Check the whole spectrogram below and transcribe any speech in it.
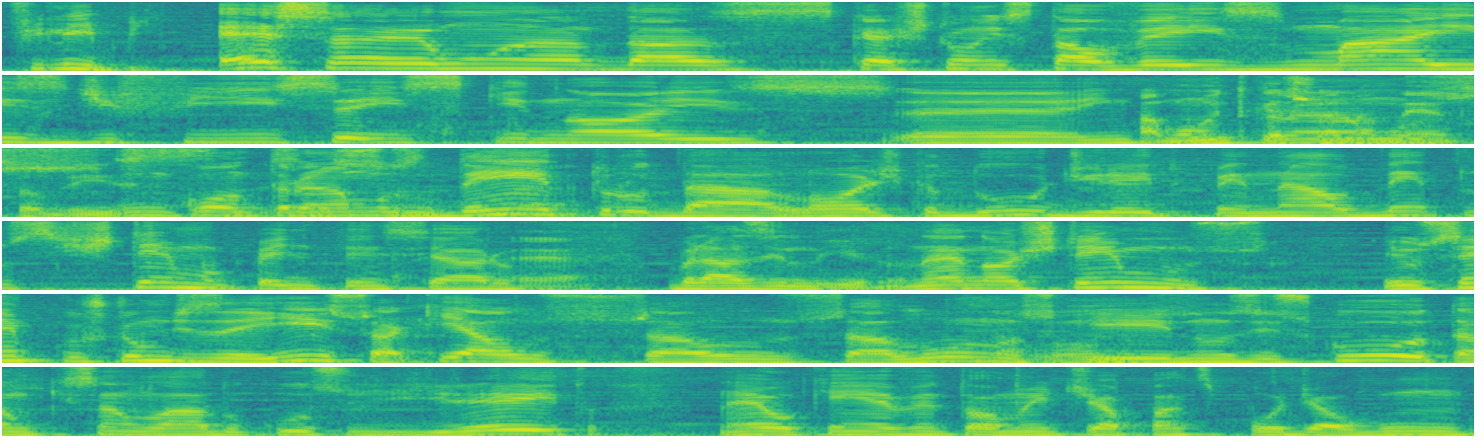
Felipe, essa é uma das questões talvez mais difíceis que nós é, encontramos, isso, encontramos assunto, né? dentro né? da lógica do direito penal, dentro do sistema penitenciário é. brasileiro. Né? Nós temos eu sempre costumo dizer isso aqui aos, aos alunos, alunos, que nos escutam, que são lá do curso de Direito, né, ou quem eventualmente já participou de algum,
